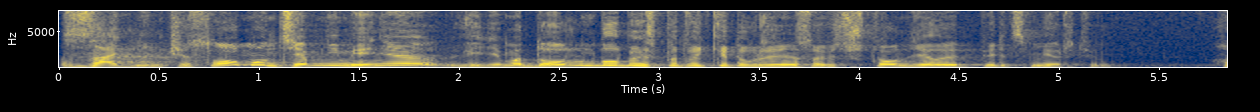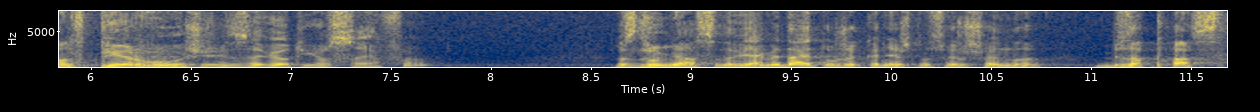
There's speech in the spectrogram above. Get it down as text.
задним числом он, тем не менее, видимо, должен был бы испытывать какие-то угрызения совести. Что он делает перед смертью? Он в первую очередь зовет Йосефа с двумя сыновьями. Да, это уже, конечно, совершенно безопасно,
